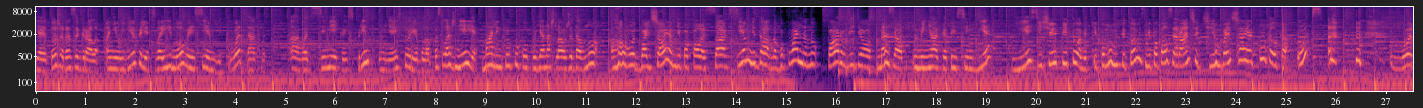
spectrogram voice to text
я ее тоже разыграла. Они уехали в свои новые семьи. Вот так вот. А вот с семейкой Спринт у меня история была посложнее. Маленькую куколку я нашла уже давно, а вот большая мне попалась совсем недавно, буквально, ну, пару видео назад. У меня к этой семье есть еще и питомец. И, по-моему, питомец мне попался раньше, чем большая куколка. Упс! Вот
